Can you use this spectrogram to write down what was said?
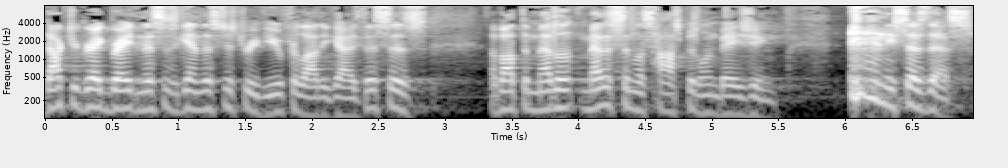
Dr. Gregg Braden, this is again, this is just a review for a lot of you guys. This is about the medicineless hospital in Beijing. and he says this.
